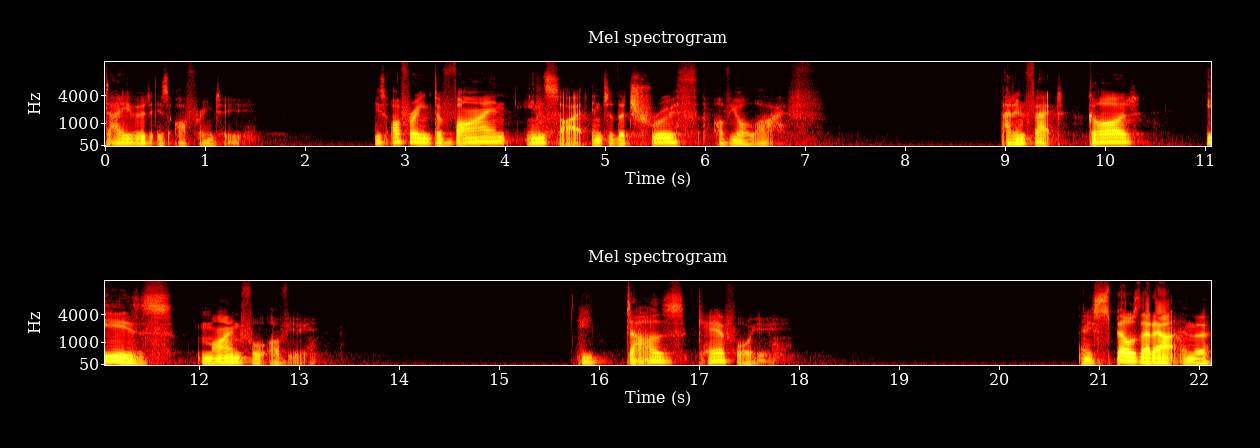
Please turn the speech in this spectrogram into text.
David is offering to you. He's offering divine insight into the truth of your life. that in fact God is mindful of you. He does care for you. And he spells that out in the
